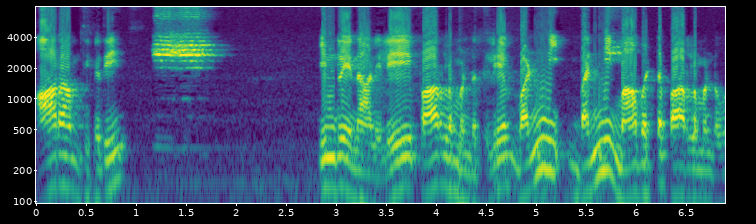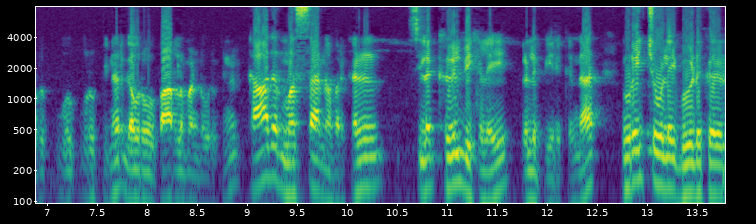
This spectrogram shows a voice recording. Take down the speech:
ஆறாம் திகதி இன்றைய நாளிலே பார்லமெண்டத்திலே வன்னி வன்னி மாவட்ட பார்லமெண்ட் உறுப்பினர் கௌரவ பார்லமெண்ட் உறுப்பினர் காதர் மஸ்தான் அவர்கள் சில கேள்விகளை எழுப்பியிருக்கின்றார். நுரைச்சோலை வீடுகள்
